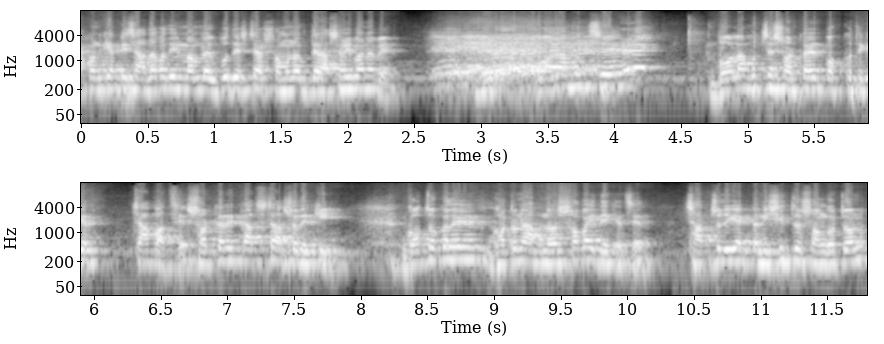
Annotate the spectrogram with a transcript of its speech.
এখন কি আপনি চাঁদাবাজির মামলায় উপদেষ্টার সমন্বয়কদের আসামি বানাবেন? বলা হচ্ছে বলা হচ্ছে সরকারের পক্ষ থেকে চাপ আছে। সরকারের কাজটা আসলে কি? গতকালের ঘটনা আপনারা সবাই দেখেছেন। ছাত্রলীগ একটা নিষিদ্ধ সংগঠন,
